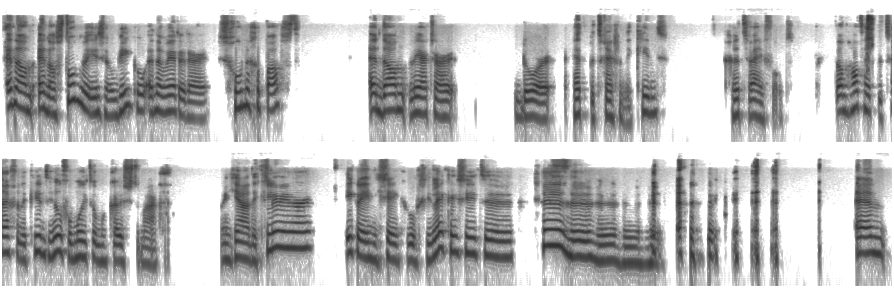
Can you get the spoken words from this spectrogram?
En dan, en dan stonden we in zo'n winkel en dan werden er schoenen gepast. En dan werd er door het betreffende kind getwijfeld. Dan had het betreffende kind heel veel moeite om een keuze te maken. Want ja, de kleur, ik weet niet zeker of ze lekker zitten. en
